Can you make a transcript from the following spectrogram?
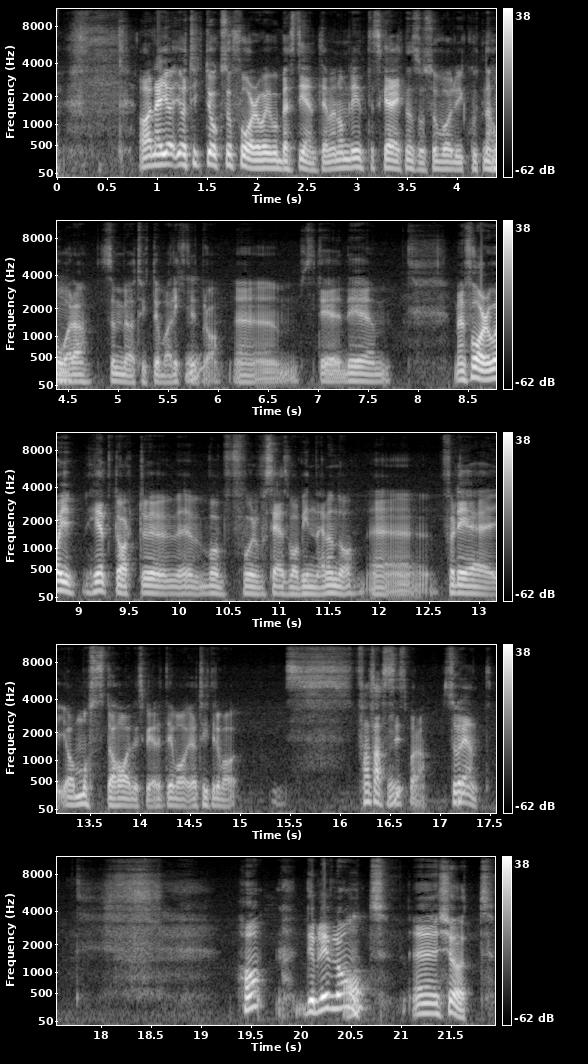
ja, nej, jag, jag tyckte också Faraway var bäst egentligen, men om det inte ska räknas så, så var det ju Kutnahora som jag tyckte var riktigt bra. Ehm, så det, det, men Faraway, helt klart, eh, var, får sägas vara vinnaren då. Ehm, för det, jag måste ha det spelet. Det var, jag tyckte det var fantastiskt bara. Suveränt. Ja, det blev långt eh, kött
